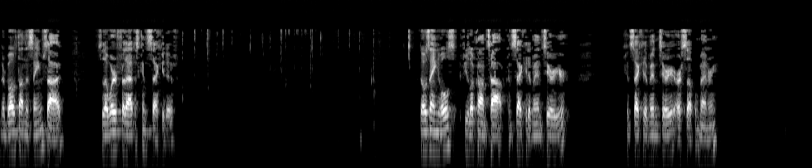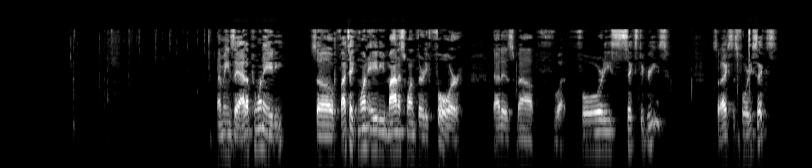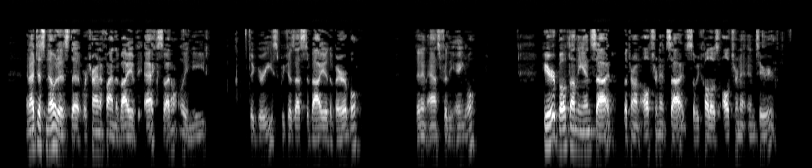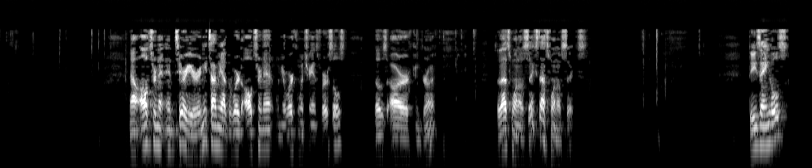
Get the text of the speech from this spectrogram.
They're both on the same side. So the word for that is consecutive. Those angles, if you look on top, consecutive interior, consecutive interior are supplementary. That means they add up to 180. So if I take 180 minus 134, that is about, what, 46 degrees? So x is 46. And I just noticed that we're trying to find the value of the x, so I don't really need degrees because that's the value of the variable. They didn't ask for the angle. Here, both on the inside, but they're on alternate sides, so we call those alternate interior. Now, alternate interior, anytime you have the word alternate when you're working with transversals, those are congruent. So that's 106, that's 106. These angles,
